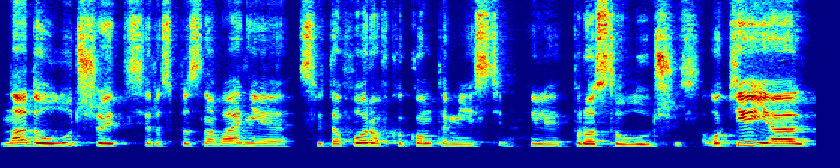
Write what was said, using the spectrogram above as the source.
надо улучшить распознавание светофора в каком-то месте или просто улучшить. Окей, я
